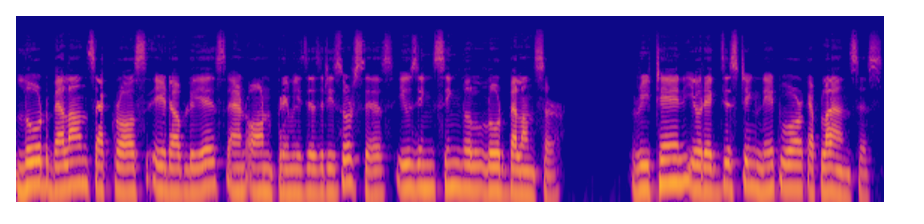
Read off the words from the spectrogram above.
load balance across AWS and on-premises resources using single load balancer. Retain your existing network appliances.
